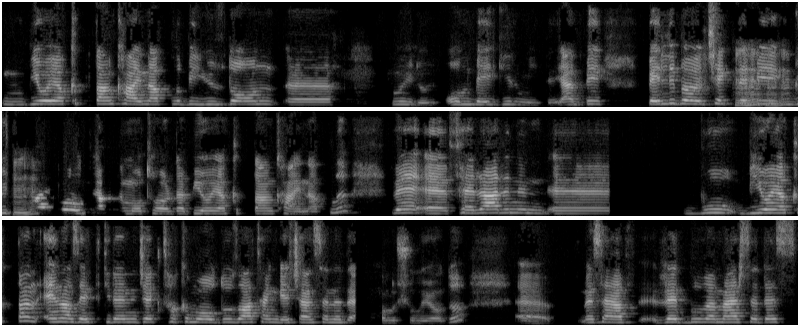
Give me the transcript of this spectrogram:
biyoyakıttan kaynaklı bir yüzde on e, muydu? 10 beygir miydi? Yani bir belli bir ölçekte bir güç kaybı olacaktı motorda biyoyakıttan kaynaklı ve e, Ferrari'nin e, bu biyoyakıttan en az etkilenecek takım olduğu zaten geçen sene de konuşuluyordu. E, mesela Red Bull ve Mercedes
